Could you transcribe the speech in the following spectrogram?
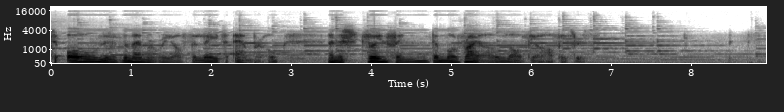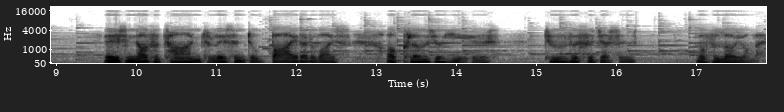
to honor the memory of the late emperor, and strengthen the morale of your officers. It is not the time to listen to bad advice or close your ears to the suggestions of loyal men.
